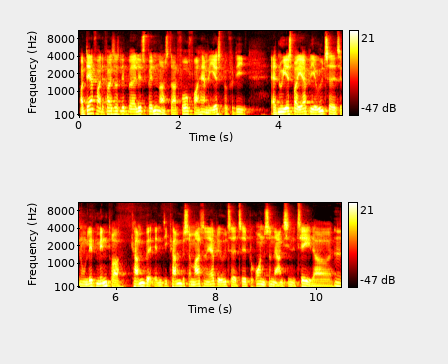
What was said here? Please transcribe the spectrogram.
Og derfor har det faktisk også lidt været lidt spændende at starte forfra her med Jesper, fordi at nu Jesper og jeg bliver udtaget til nogle lidt mindre kampe, end de kampe, som Martin og jeg bliver udtaget til, på grund af sådan en ancienitet og, mm.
